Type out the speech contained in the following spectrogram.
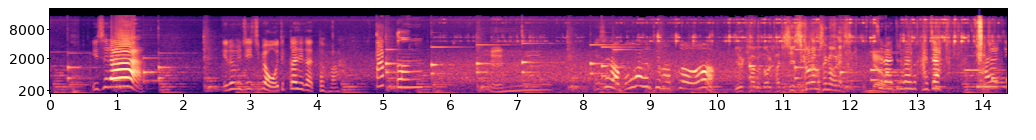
이슬아! 이러면 이 집에 어디까지 갔다 와? 따뚱. 이슬아, 뭐가 그렇게 바빠? 이렇게 하면 널 가질 수 있을 거라고 생각을 했어. No. 들어가서 가자. 가야지.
